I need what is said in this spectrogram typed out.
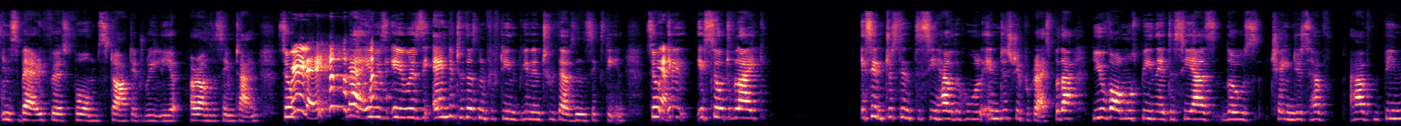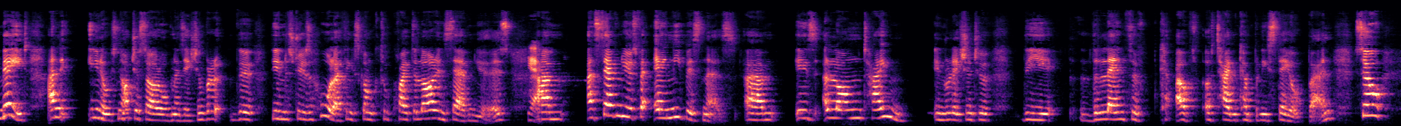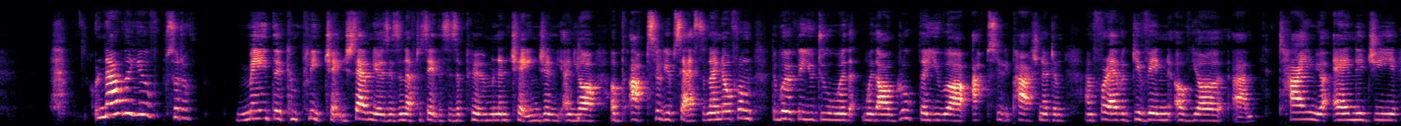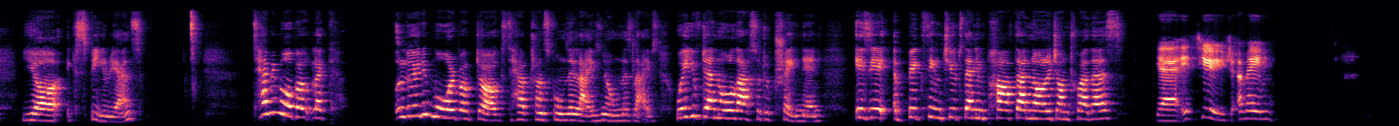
in its very first form started really around the same time. So really, yeah, it was it was the end of 2015, beginning of 2016. So yeah. it, it's sort of like it's interesting to see how the whole industry progressed, but that you've almost been there to see as those changes have have been made. And you know, it's not just our organisation, but the the industry as a whole. I think it's gone through quite a lot in seven years. Yeah. Um, and seven years for any business um, is a long time in relation to the the length of of, of time companies stay open. So now that you've sort of made the complete change. Seven years is enough to say this is a permanent change, and, and you're absolutely obsessed. And I know from the work that you do with with our group that you are absolutely passionate and, and forever giving of your um, time, your energy, your experience. Tell me more about like learning more about dogs to help transform their lives, known as lives. Where you've done all that sort of training is it a big thing to you to then impart that knowledge onto others? Yeah, it's huge. I mean,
